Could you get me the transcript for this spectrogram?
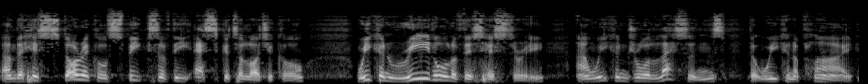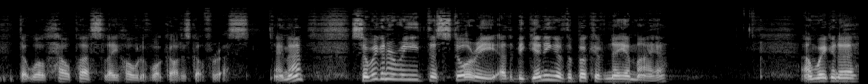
and the historical speaks of the eschatological, we can read all of this history and we can draw lessons that we can apply that will help us lay hold of what God has got for us. Amen? So we're going to read the story at the beginning of the book of Nehemiah and we're going to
